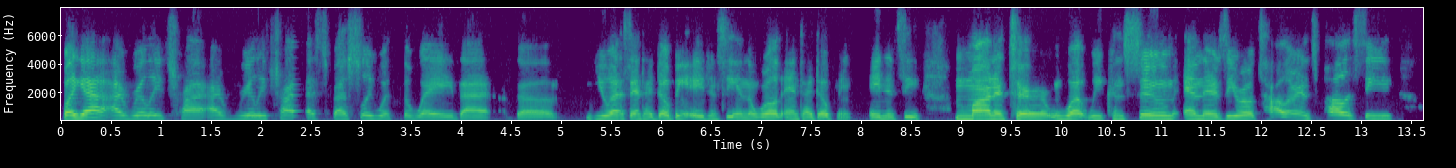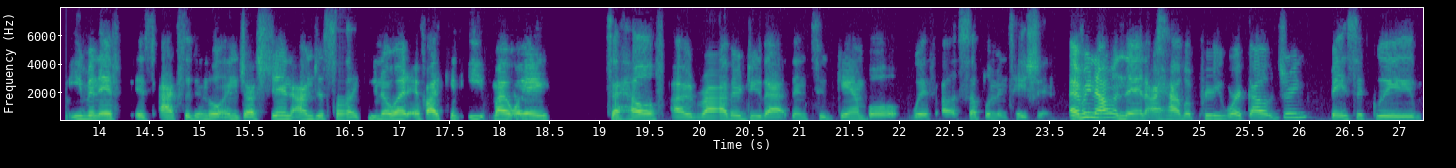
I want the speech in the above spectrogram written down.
But yeah, I really try. I really try, especially with the way that the U.S. Anti-Doping Agency and the World Anti-Doping Agency monitor what we consume and their zero tolerance policy. Even if it's accidental ingestion, I'm just like, you know what? If I can eat my way to health, I would rather do that than to gamble with uh, supplementation. Every now and then, I have a pre workout drink. Basically,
